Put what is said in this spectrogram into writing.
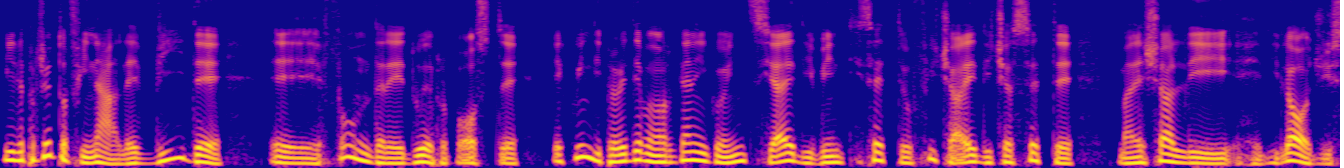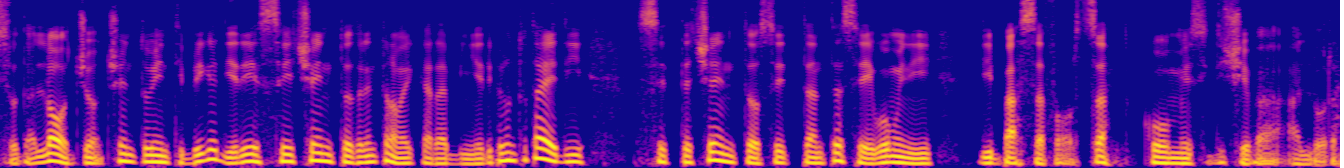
Il progetto finale vide eh, fondere due proposte e quindi prevedeva un organico iniziale di 27 ufficiali, 17 marescialli eh, di Logis o d'alloggio, 120 brigadieri e 639 carabinieri, per un totale di 776 uomini di bassa forza, come si diceva allora.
